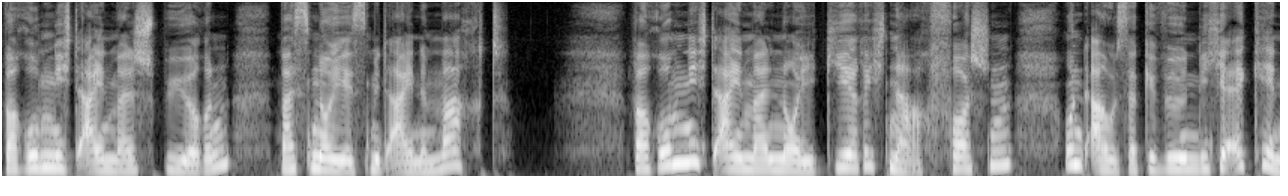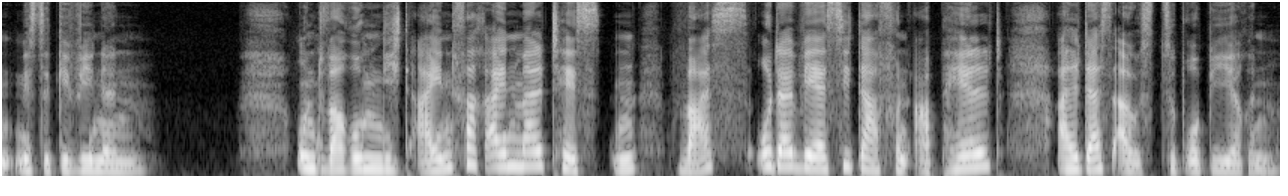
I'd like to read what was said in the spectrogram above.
Warum nicht einmal spüren, was Neues mit einem macht? Warum nicht einmal neugierig nachforschen und außergewöhnliche Erkenntnisse gewinnen? Und warum nicht einfach einmal testen, was oder wer Sie davon abhält, all das auszuprobieren?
